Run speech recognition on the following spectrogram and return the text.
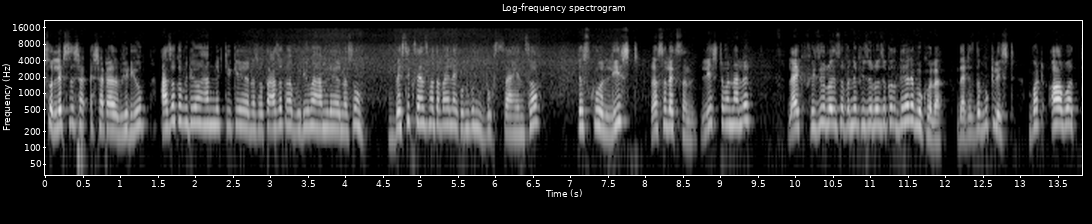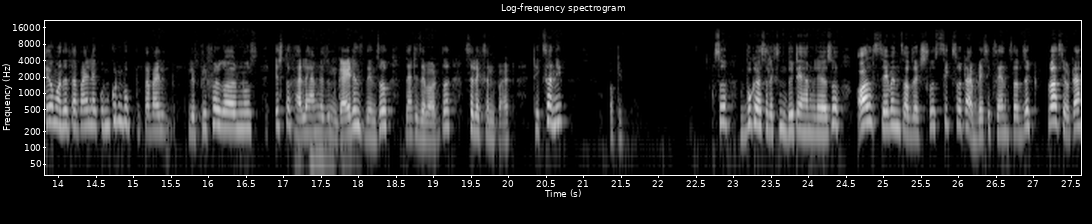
So let's start our video आजको भिडियोमा हामीले के के हेर्नेछौँ त? आजको भिडियोमा हामीले हेर्नेछौँ बेसिक साइन्समा तपाईँलाई कुन कुन बुक्स चाहिन्छ त्यसको लिस्ट र सेलेक्सन लिस्ट भन्नाले लाइक फिजियोलोजी छ भने फिजियोलोजीको धेरै बुक होला that is the book list but अब त्योमध्ये तपाईँलाई कुन कुन बुक तपाईँले प्रिफर गर्नुहोस् यस्तो खाले हामीले जुन गाइडेन्स दिन्छौँ that is about the selection part ठिक छ नि? ओके सो बुक र सेलेक्सन दुइटै हामीले हेर्छौँ अल सेभेन सब्जेक्ट्सको सिक्सवटा बेसिक साइन्स सब्जेक्ट प्लस एउटा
